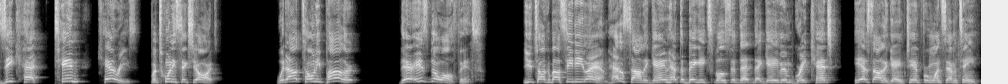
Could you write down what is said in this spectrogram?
Zeke had 10 carries for 26 yards. Without Tony Pollard, there is no offense. You talk about CeeDee Lamb, had a solid game, had the big explosive that, that gave him great catch. He had a solid game, 10 for 117.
